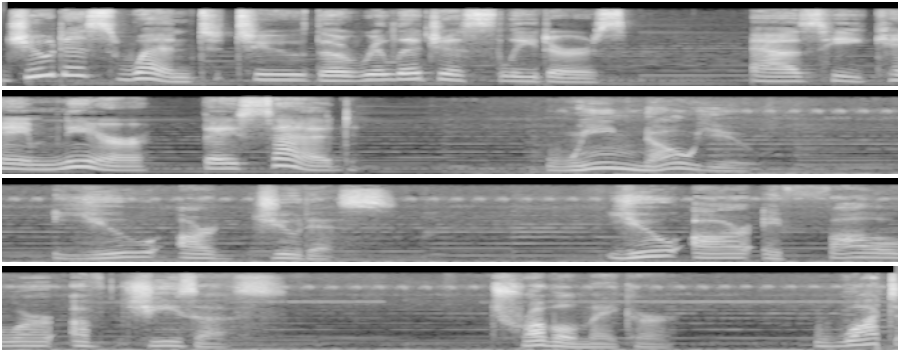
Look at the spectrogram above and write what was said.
Judas went to the religious leaders. As he came near, they said, We know you. You are Judas. You are a follower of Jesus. Troublemaker, what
